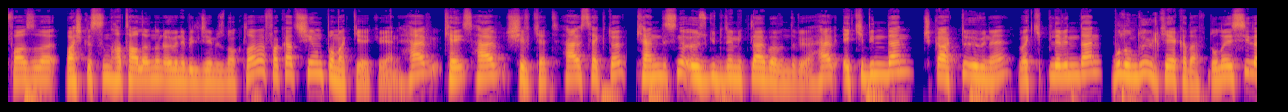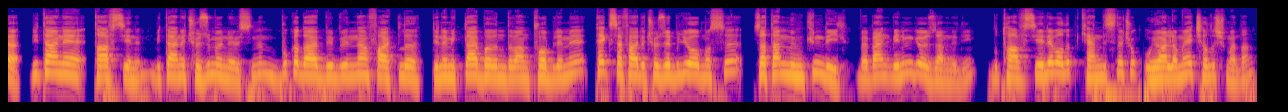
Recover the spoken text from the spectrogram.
fazla başkasının hatalarından öğrenebileceğimiz noktalar var. Fakat şey unutmamak gerekiyor yani. Her case, her şirket, her sektör kendisine özgü dinamikler barındırıyor. Her ekibinden çıkarttığı ürüne, rakiplerinden bulunduğu ülkeye kadar. Dolayısıyla bir tane tavsiyenin, bir tane çözüm önerisinin bu kadar birbirinden farklı dinamikler barındıran problemi tek seferde çözebiliyor olması zaten mümkün değil. Ve ben benim gözlemlediğim bu tavsiyeleri alıp kendisine çok uyarlamaya çalışmadan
